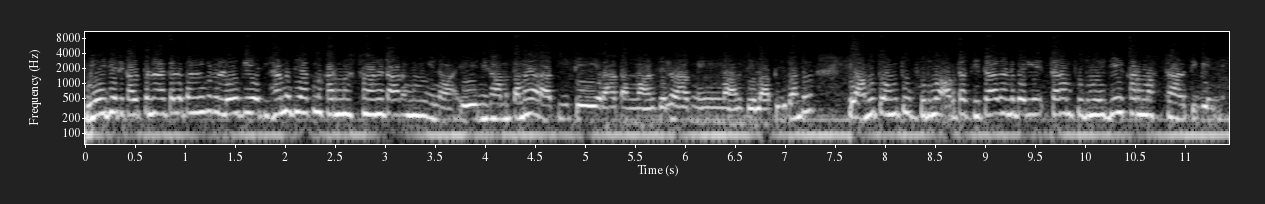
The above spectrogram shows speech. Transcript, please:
මේ විදිහට කල්පනා කරලා බලනකොට ලෝකයේ හැම දෙයක්ම කර්මස්ථානට ආරමුණු වෙනවා. ඒ නිසාම තමයි අර අතීතයේ රහතන් වහන්සේලා, මේ වහන්සේලා පිළිබඳව ඒ 아무තු 아무තු පුදුම අපට හිතා ගන්න බැරි තරම් පුදුම විදිහේ කර්මස්ථාන තිබෙන්නේ.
